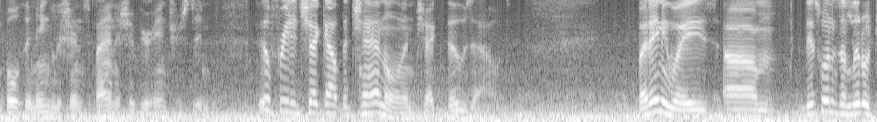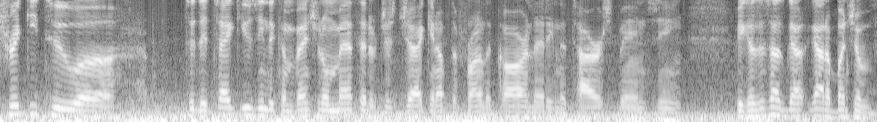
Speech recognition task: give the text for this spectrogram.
both in English and Spanish if you're interested. Feel free to check out the channel and check those out. But anyways um, this one is a little tricky to uh, to detect using the conventional method of just jacking up the front of the car letting the tire spin seeing because this has got, got a bunch of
